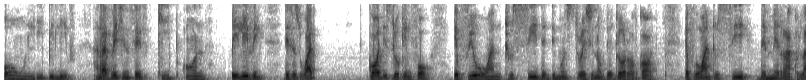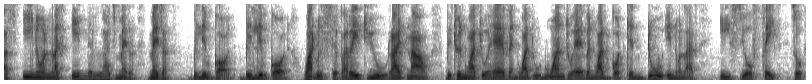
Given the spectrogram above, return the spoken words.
Only believe. Another version says keep on believing. This is what God is looking for. If you want to see the demonstration of the glory of God if we want to see the miraculous in your life in a large measure measure believe God. Believe God. What will separate you right now between what you have and what you would want to have and what God can do in your life is your faith. So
